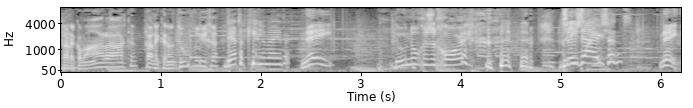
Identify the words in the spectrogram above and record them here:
Kan ik hem aanraken? Kan ik er naartoe vliegen? 30 kilometer? Nee, Doe nog eens een gooi. 3000? Nee.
